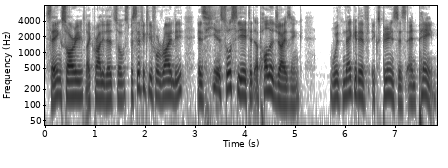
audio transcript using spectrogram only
saying sorry like Riley did. So specifically for Riley, is he associated apologizing with negative experiences and pain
